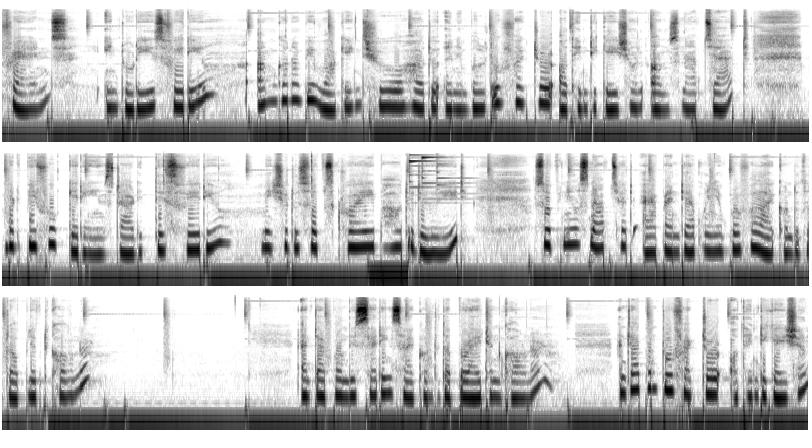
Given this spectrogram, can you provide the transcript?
friends in today's video i'm gonna be walking through how to enable two-factor authentication on snapchat. But before getting started this video make sure to subscribe how to do it. So open your snapchat app and tap on your profile icon to the top left corner. And tap on the settings icon to the right hand corner. And tap on two-factor authentication.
